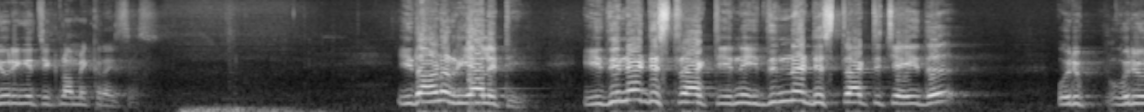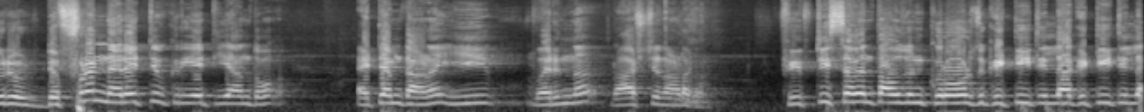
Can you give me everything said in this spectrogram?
during its economic crisis ഇതാണ് റിയാലിറ്റി ഇതിനെ ഡിസ്ട്രാക്ട് ചെയ്യുന്ന ഇതിനെ ഡിസ്ട്രാക്ട് ചെയ്ത് ഒരു ഒരു ഒരു ഡിഫറെന്റ് നെറേറ്റീവ് ക്രിയേറ്റ് ചെയ്യാൻ തോ അറ്റംപ്റ്റാണ് ഈ വരുന്ന രാഷ്ട്രീയ നാടകം. ഫിഫ്റ്റി സെവൻ തൗസൻഡ് ക്രോർസ് കിട്ടിയിട്ടില്ല കിട്ടിയിട്ടില്ല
